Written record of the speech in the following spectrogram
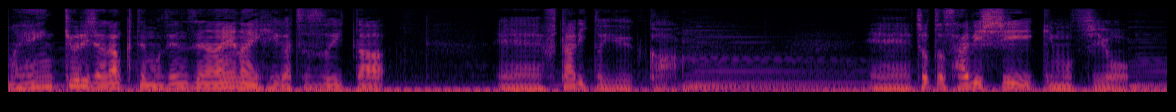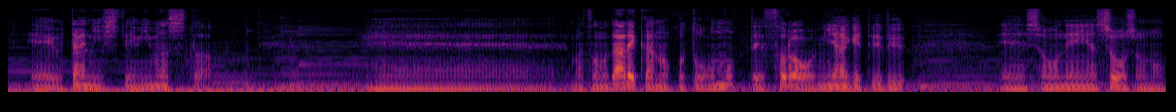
まあ、遠距離じゃなくても全然会えない日が続いた、えー、二人というか、えー、ちょっと寂しい気持ちを、えー歌にしてみました。えーまあ、その誰かのことを思って空を見上げてる、えー少年や少女の、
